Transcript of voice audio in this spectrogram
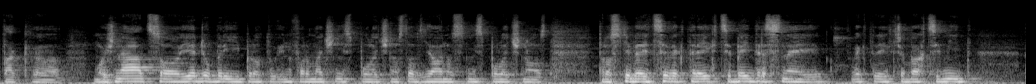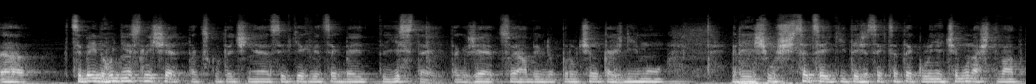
tak eh, možná, co je dobrý pro tu informační společnost a vzdělanostní společnost, prostě věci, ve kterých chci být drsnej, ve kterých třeba chci mít, eh, chci být hodně slyšet, tak skutečně si v těch věcech být jistý. Takže co já bych doporučil každému, když už se cítíte, že se chcete kvůli něčemu naštvat,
